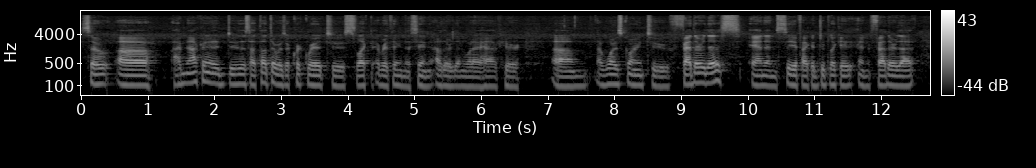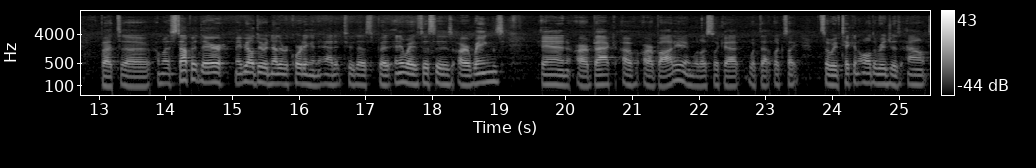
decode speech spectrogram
so uh, I'm not going to do this. I thought there was a quick way to select everything in the scene other than what I have here. Um, I was going to feather this and then see if I could duplicate and feather that. But uh, I'm going to stop it there. Maybe I'll do another recording and add it to this. But anyways, this is our wings and our back of our body. And we'll let's look at what that looks like. So we've taken all the ridges out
